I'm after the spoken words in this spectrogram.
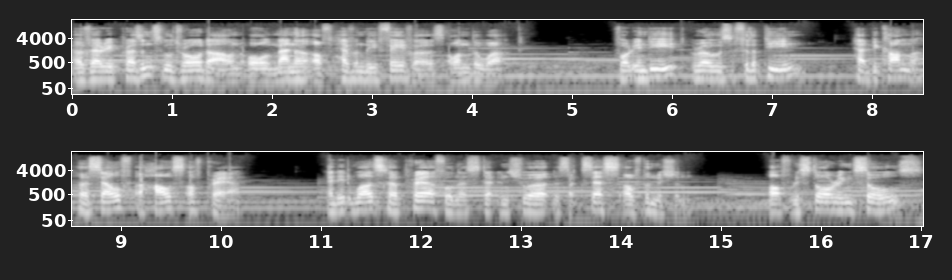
Her very presence will draw down all manner of heavenly favors on the work. For indeed, Rose Philippine had become herself a house of prayer, and it was her prayerfulness that ensured the success of the mission of restoring souls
